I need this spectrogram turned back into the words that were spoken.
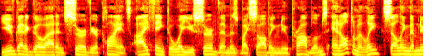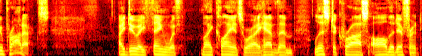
you've got to go out and serve your clients. I think the way you serve them is by solving new problems and ultimately selling them new products. I do a thing with my clients where I have them list across all the different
